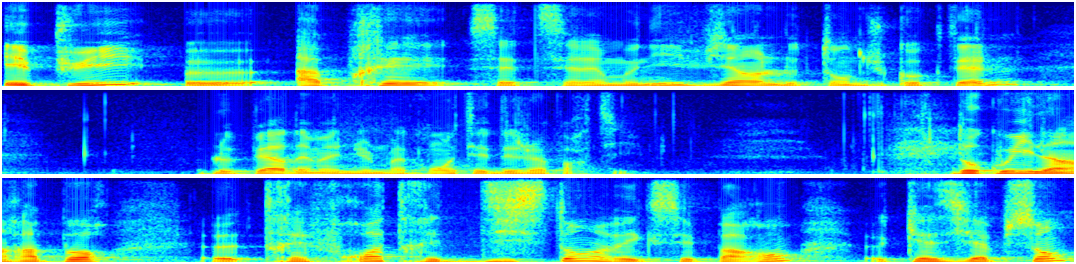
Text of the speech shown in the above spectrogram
Et puis, euh, après cette cérémonie, vient le temps du cocktail. Le père d'Emmanuel Macron était déjà parti. Donc oui, il a un rapport euh, très froid, très distant avec ses parents, quasi absent.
